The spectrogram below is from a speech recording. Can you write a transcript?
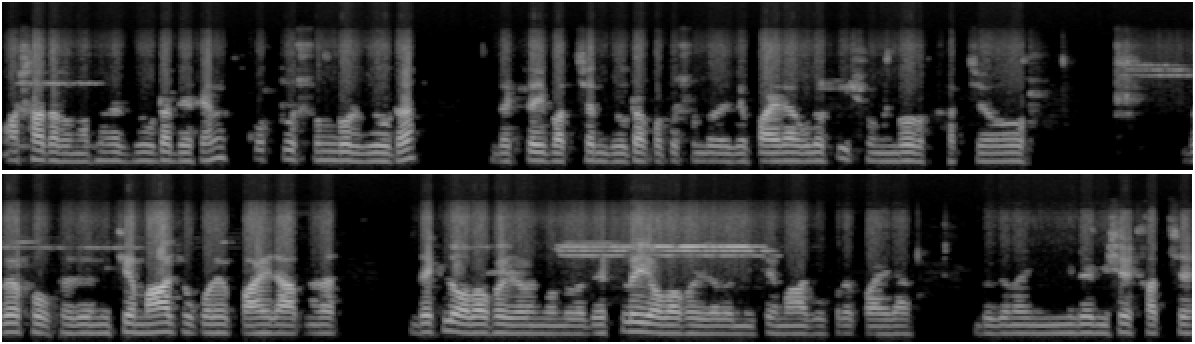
অসাধারণ, আপনারা ভিউটা দেখেন, কত সুন্দর ভিউটা দেখতেই পাচ্ছেন ভিউটা কত সুন্দর। এই যে পায়রা গুলো কি সুন্দর খাচ্ছে ও এর নিচে মাছ উপরে পায়রা, আপনারা দেখলে অবাক হয়ে যাবেন বন্ধুরা, দেখলেই অবাক হয়ে যাবেন নিচে মাছ উপরে পায়রা। দুজনে মিলে মিশে খাচ্ছে,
